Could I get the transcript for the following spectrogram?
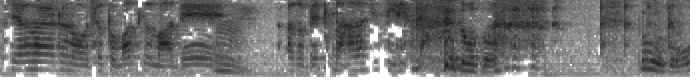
立ち上がるのをちょっと待つまで、あの別の話していいですか？う んどうぞ。どうぞ。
